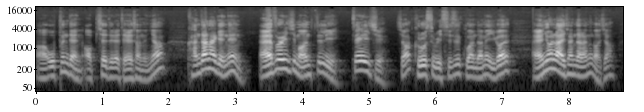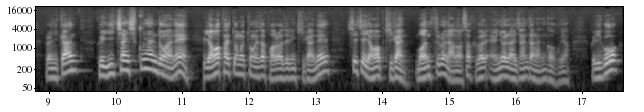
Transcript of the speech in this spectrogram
어, 오픈된 업체들에 대해서는요. 간단하게는 average monthly sales죠. gross receipt을 구한 다음에 이걸 annualize 한다는 거죠. 그러니까 그 2019년 동안에 영업 활동을 통해서 벌어들인 기간을 실제 영업 기간 month로 나눠서 그걸 annualize 한다는 거고요. 그리고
